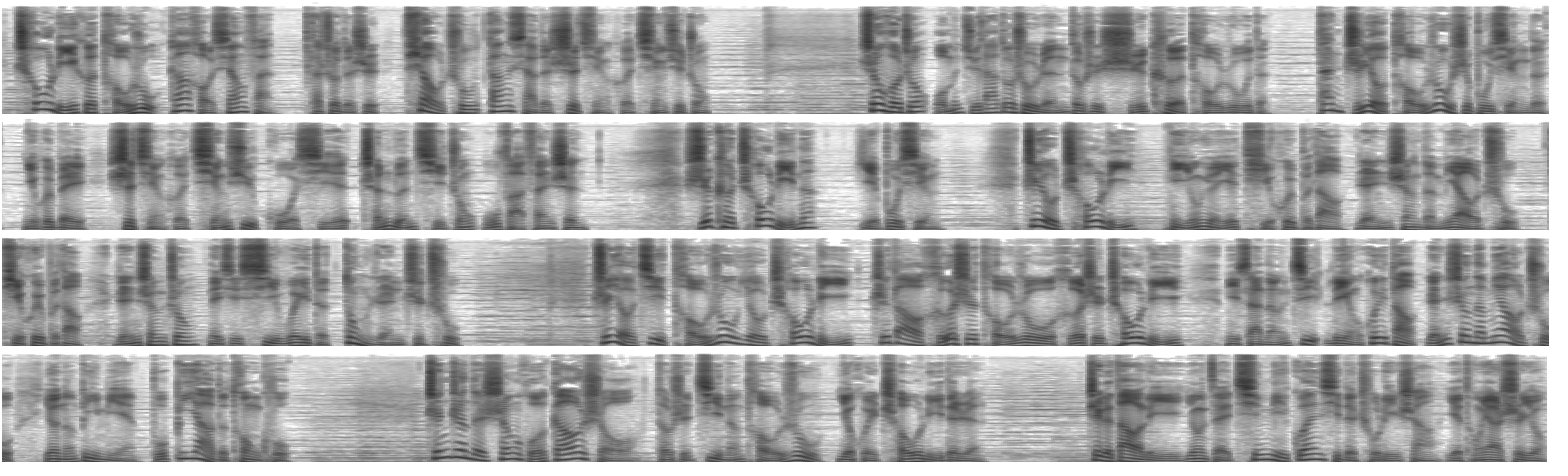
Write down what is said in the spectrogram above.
抽离和投入刚好相反。他说的是跳出当下的事情和情绪中。生活中，我们绝大多数人都是时刻投入的，但只有投入是不行的，你会被事情和情绪裹挟，沉沦其中，无法翻身。时刻抽离呢，也不行。只有抽离，你永远也体会不到人生的妙处，体会不到人生中那些细微的动人之处。只有既投入又抽离，知道何时投入，何时抽离，你才能既领会到人生的妙处，又能避免不必要的痛苦。真正的生活高手都是既能投入又会抽离的人。这个道理用在亲密关系的处理上也同样适用。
